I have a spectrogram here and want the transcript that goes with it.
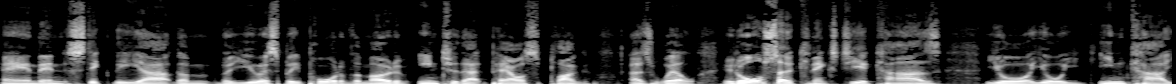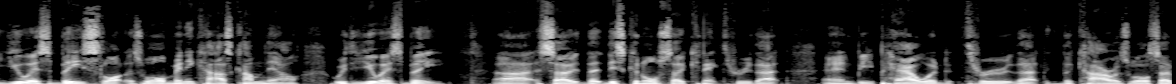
and then stick the uh, the, the USB port of the modem into that power plug as well. It also connects to your car's your your in car USB slot as well. Many cars come now with USB. Uh, so this can also connect through that and be powered through that the car as well. So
